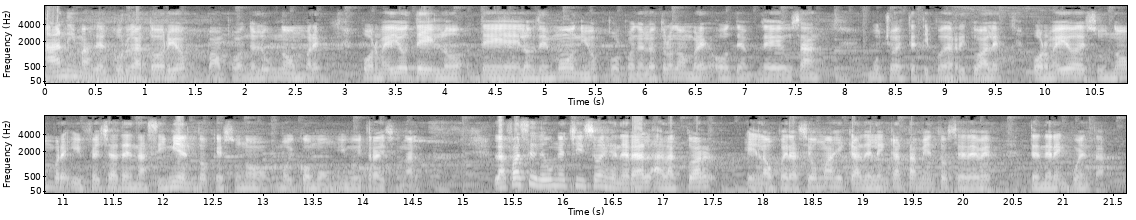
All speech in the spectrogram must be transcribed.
ánimas del purgatorio, vamos a ponerle un nombre, por medio de, lo, de los demonios, por ponerle otro nombre, o de, usan mucho este tipo de rituales, por medio de su nombre y fecha de nacimiento, que es uno muy común y muy tradicional. La fase de un hechizo en general al actuar en la operación mágica del encantamiento se debe tener en cuenta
